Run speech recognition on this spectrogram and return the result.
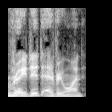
Rated everyone.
